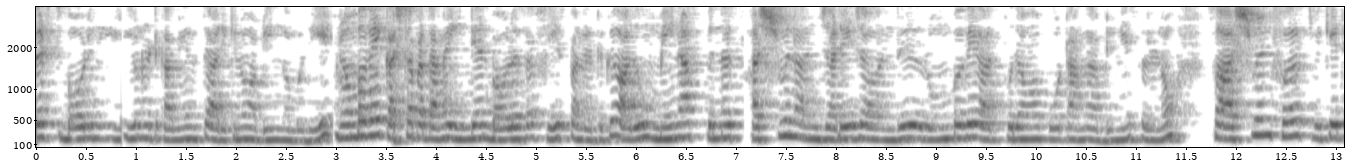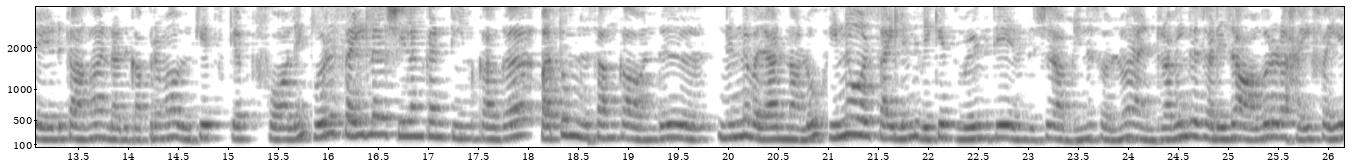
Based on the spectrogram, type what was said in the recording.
பெஸ்ட் பவுலிங் யூனிட்டுக்கு அகேன்ஸ்ட் அடிக்கணும் அப்படிங்கும் போதே ரொம்பவே கஷ்டப்பட்டாங்க இந்தியன் பவுலர்ஸை ஃபேஸ் பண்றதுக்கு. அதுவும் மெயினா ஸ்பின்னர்ஸ் அஸ்வின் அண்ட் ஜடேஜா வந்து ரொம்பவே அற்புதமா போட்டாங்க அப்படின்னே சொல்லணும். ஸோ அஸ்வின் ஃபர்ஸ்ட் விக்கெட் எடுத்தாங்க அண்ட் அதுக்கப்புறமா விக்கெட்ஸ் கெப்ட் ஃபாலிங் ஒரு சைட்ல ஸ்ரீலங்கன் டீமுக்காக பத்தும் நிசாங்கா வந்து நின்று விளையாடினாலும் இன்னொரு சைட்ல இருந்து விக்கெட்ஸ் விழுந்துட்டே இருந்துச்சு அப்படின்னு சொல்லணும். அண்ட் ரவீந்திர ஜடேஜா அவரோட ஹைஃபையை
